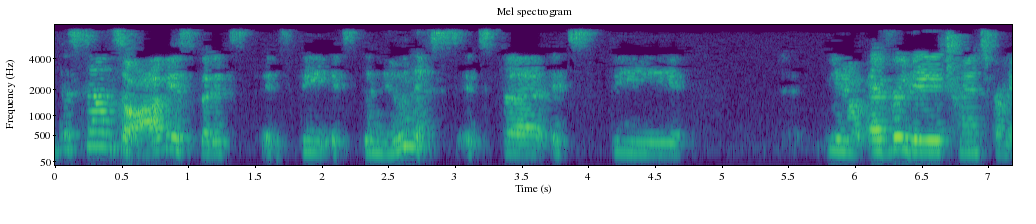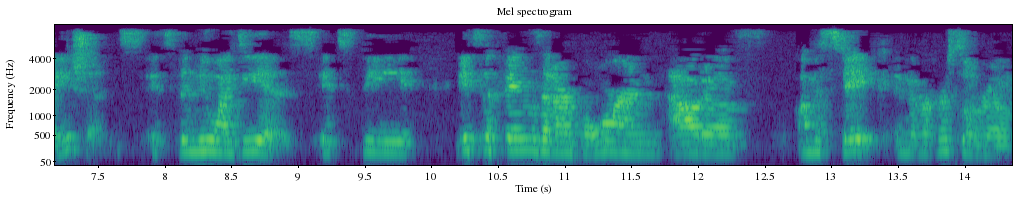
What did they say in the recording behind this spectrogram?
this sounds so obvious, but it's it's the it's the newness. It's the it's the you know everyday transformations. It's the new ideas. It's the it's the things that are born out of a mistake in the rehearsal room.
